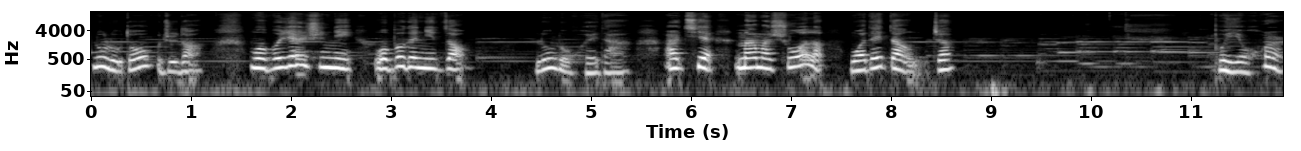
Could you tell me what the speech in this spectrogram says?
露露都不知道。我不认识你，我不跟你走。露露回答。而且妈妈说了，我得等着。不一会儿，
